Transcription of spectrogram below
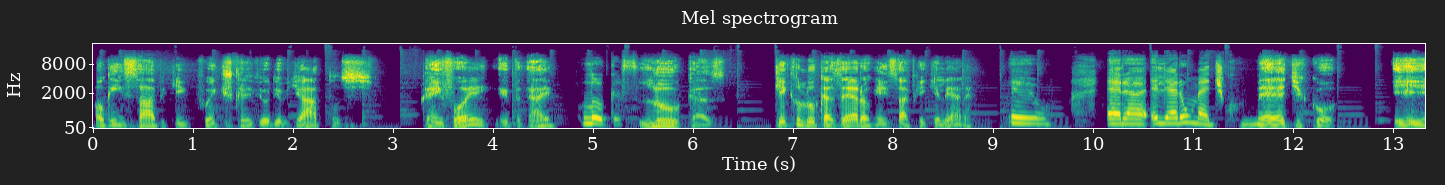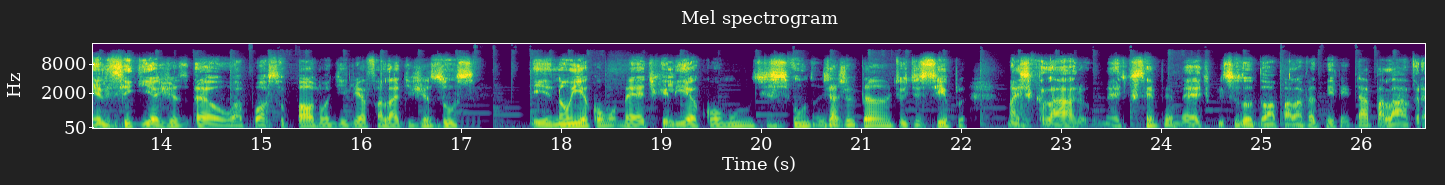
alguém sabe quem foi que escreveu o livro de Atos? Quem foi? Caio? Lucas. Lucas. O que, que o Lucas era? Alguém sabe o que, que ele era? Eu. Era, ele era um médico. Médico. E ele seguia é, o apóstolo Paulo, onde ele ia falar de Jesus. E não ia como médico, ele ia como um dos ajudantes, o discípulo. Mas, claro, o médico sempre é médico, precisou dar uma palavra dele e dar a palavra.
